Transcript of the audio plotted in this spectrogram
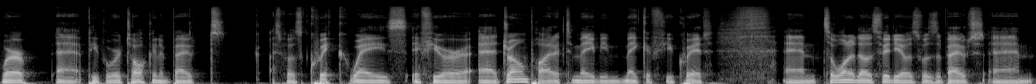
where uh, people were talking about I suppose quick ways if you're a drone pilot to maybe make a few quid. Um, so one of those videos was about um,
